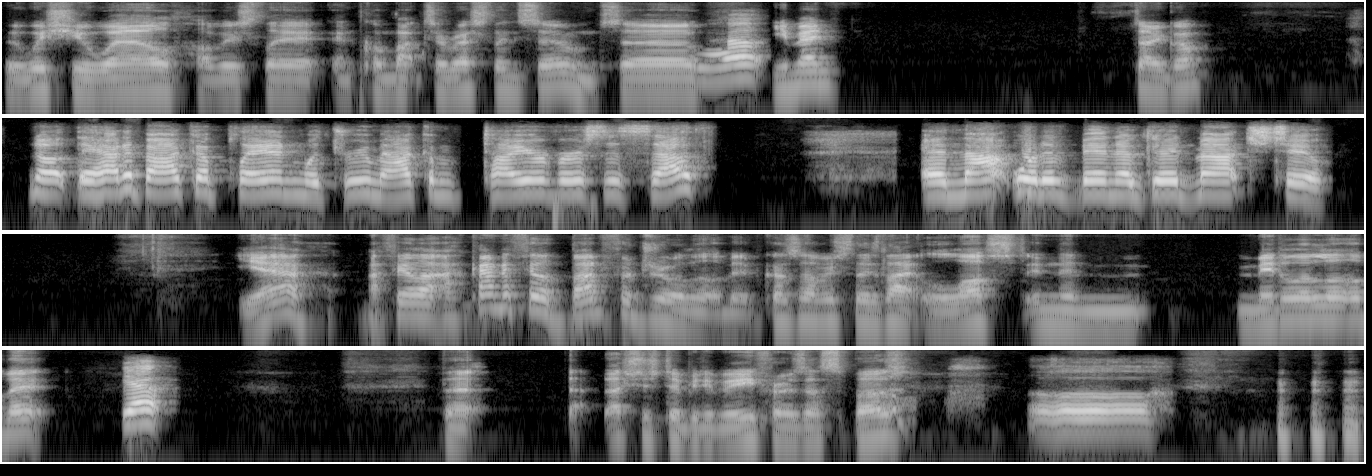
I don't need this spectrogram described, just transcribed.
we wish you well, obviously, and come back to wrestling soon. So yeah. you meant, sorry, go on. No, they had a backup plan with Drew McIntyre versus Seth and that would have been a good match too. Yeah, I feel like I kind of feel bad for Drew a little bit because obviously he's like lost in the m- middle a little bit. Yep. But that's just WWE for us, I suppose. Oh.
